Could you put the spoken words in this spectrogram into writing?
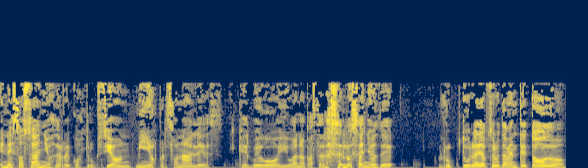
en esos años de reconstrucción míos personales, y que luego iban a pasar a ser los años de ruptura de absolutamente todo,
